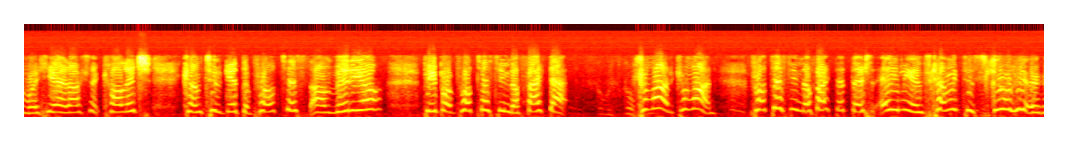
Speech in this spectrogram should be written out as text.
We're here at Oxnard College, come to get the protest on video. People are protesting the fact that, come on, come on, protesting the fact that there's aliens coming to school here.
